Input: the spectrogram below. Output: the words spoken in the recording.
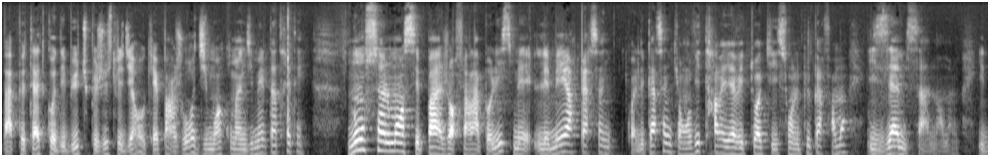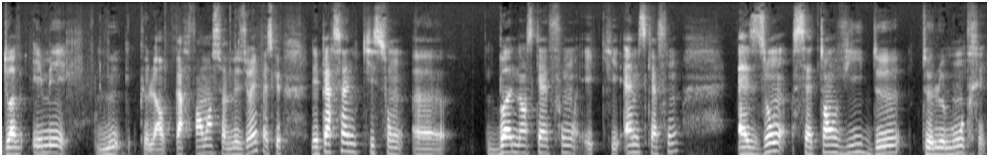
bah, peut-être qu'au début, tu peux juste lui dire, OK, par jour, dis-moi combien d'emails tu as traité non seulement c'est pas genre faire la police, mais les meilleures personnes, quoi, les personnes qui ont envie de travailler avec toi, qui sont les plus performants, ils aiment ça normalement. Ils doivent aimer que leur performance soit mesurée parce que les personnes qui sont euh, bonnes dans ce qu'elles font et qui aiment ce qu'elles font, elles ont cette envie de te le montrer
